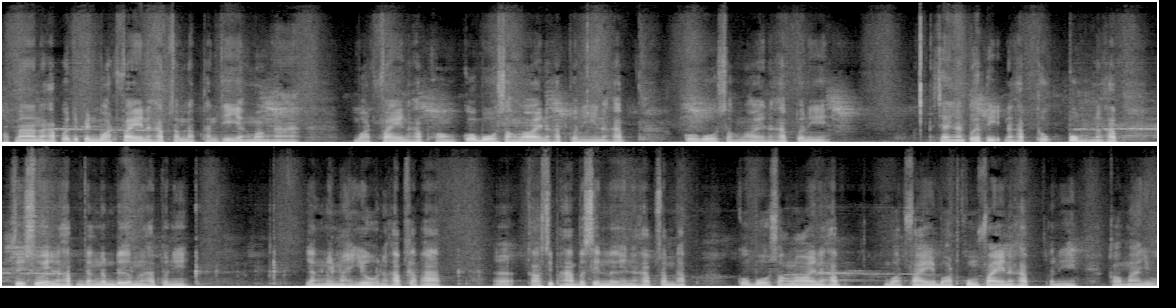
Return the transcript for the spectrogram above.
ถัดมานะครับก็จะเป็นบอร์ดไฟนะครับสำหรับท่านที่ยังมองหาบอร์ดไฟนะครับของ GoBo 200 นะครับตัวนี้นะครับ GoBo 200 นะครับตัวนี้ ใช้งานปกตินะครับ ทุกปุ่มนะครับ สวยๆนะครับยังเดิมๆนะครับ ตัวนี้ยังใหม่ๆอยู่นะครับ สภาพเอ่อ95%เลยนะครับสำหรับ GoBo 200 นะครับ บอร์ดไฟบอร์ดคุมไฟนะครับ ตัวนี้เข้ามาอยู่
